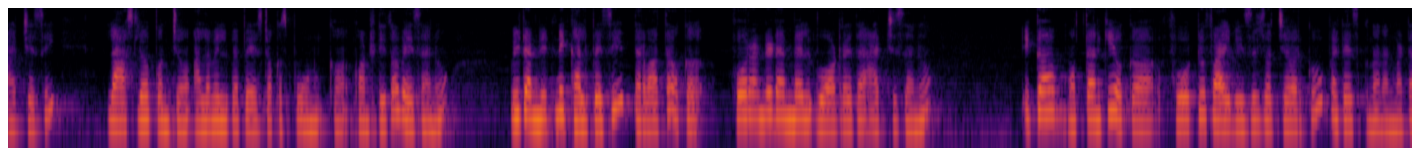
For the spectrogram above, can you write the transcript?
యాడ్ చేసి లాస్ట్లో కొంచెం అల్లం వెల్లిపాయ పేస్ట్ ఒక స్పూన్ క్వాంటిటీతో వేశాను. వీటన్నిటిని కలిపేసి తర్వాత ఒక ఫోర్ హండ్రెడ్ ఎంఎల్ వాటర్ అయితే యాడ్ చేశాను. ఇక మొత్తానికి ఒక ఫోర్ టు ఫైవ్ విజిల్స్ వచ్చే వరకు పెట్టేసుకున్నాను అనమాట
